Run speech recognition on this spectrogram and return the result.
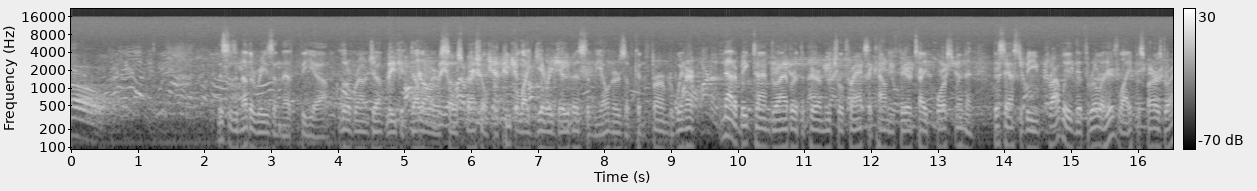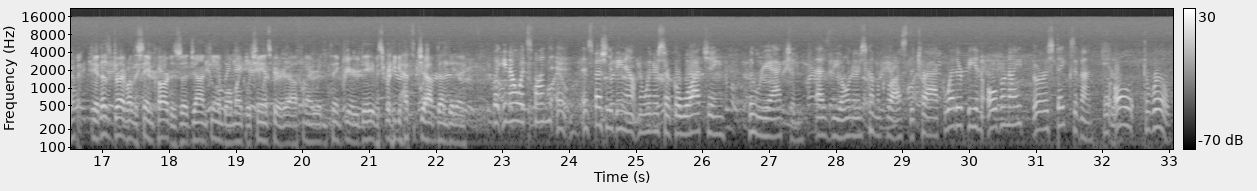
This is another reason that the uh, Little Brown Jug League in Delaware is so special for people like Gary Davis and the owners of Confirmed Winner. Not a big-time driver at the parimutuel tracks, a county fair type horseman, and this has to be probably the thrill of his life as far as driving. Yeah, it doesn't drive on the same card as uh, John Campbell and Michel Lachance very often. I wouldn't think Gary Davis, but he got the job done today. But you know what's fun, Uh, especially being out in the winter circle, watching the reaction as the owners come across the track, whether it be an overnight or a stakes event. They're Sure. all thrilled.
